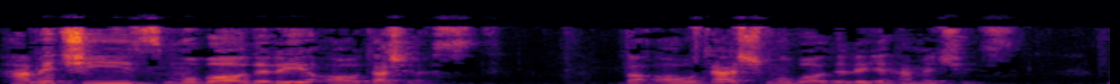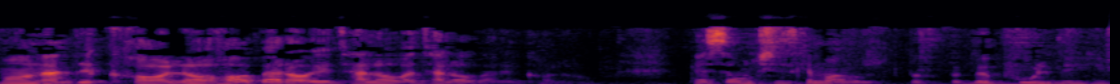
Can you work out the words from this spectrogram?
همه چیز مبادله آتش است و آتش مبادله همه چیز. مانند کالاها برای طلا و طلا برای کالاها. مثل اون چیزی که ما به پول میگیم.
